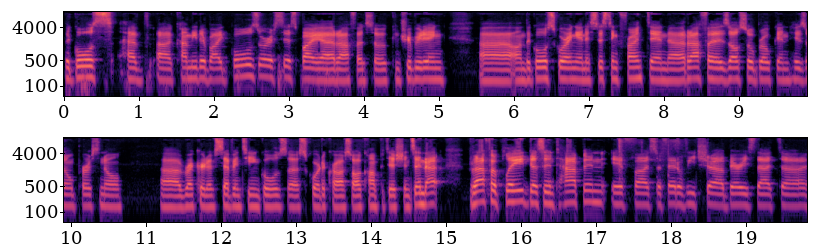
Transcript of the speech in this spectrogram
the goals have come either by goals or assists by Rafa. So contributing on the goal scoring and assisting front. And Rafa has also broken his own personal uh, record of 17 goals uh, scored across all competitions. And that Rafa play doesn't happen if uh, Seferovic uh, buries that uh,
